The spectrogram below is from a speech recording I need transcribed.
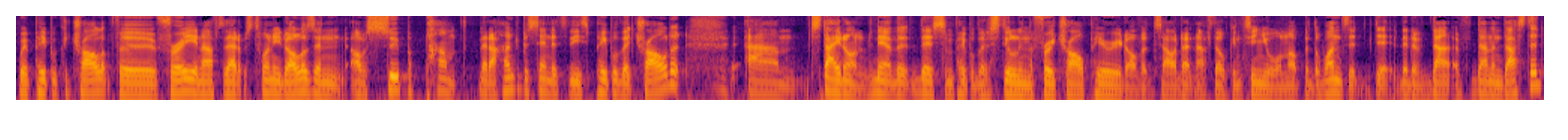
where people could trial it for free, and after that it was twenty dollars. And I was super pumped that hundred percent of these people that trialed it um, stayed on. Now the, there's some people that are still in the free trial period of it, so I don't know if they'll continue or not. But the ones that that have done have done and dusted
